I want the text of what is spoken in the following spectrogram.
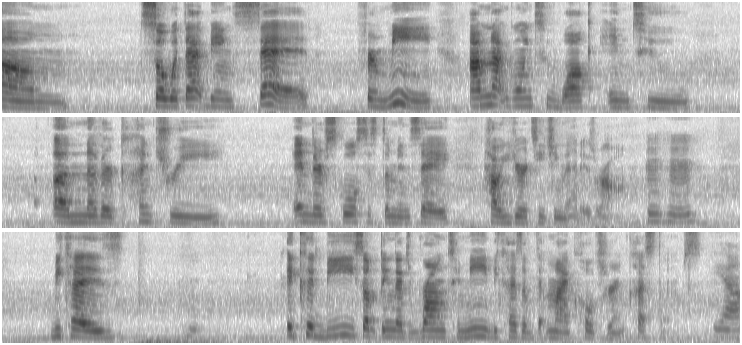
Um, so with that being said, for me, I'm not going to walk into another country and their school system and say how you're teaching that is wrong Mm-hmm. because it could be something that's wrong to me because of the, my culture and customs. Yeah.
